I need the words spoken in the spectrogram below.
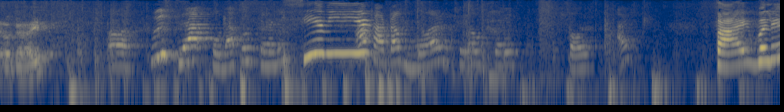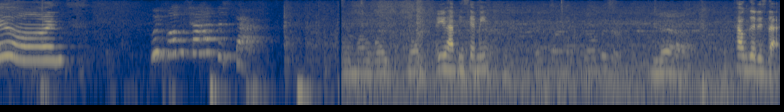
Little guy. Uh, who's that? Oh, that was Sammy. Sammy! I thought of one, two, three, four, five. Five balloons. We both have this bag. Are you happy, Sammy? Yeah. How good is that?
